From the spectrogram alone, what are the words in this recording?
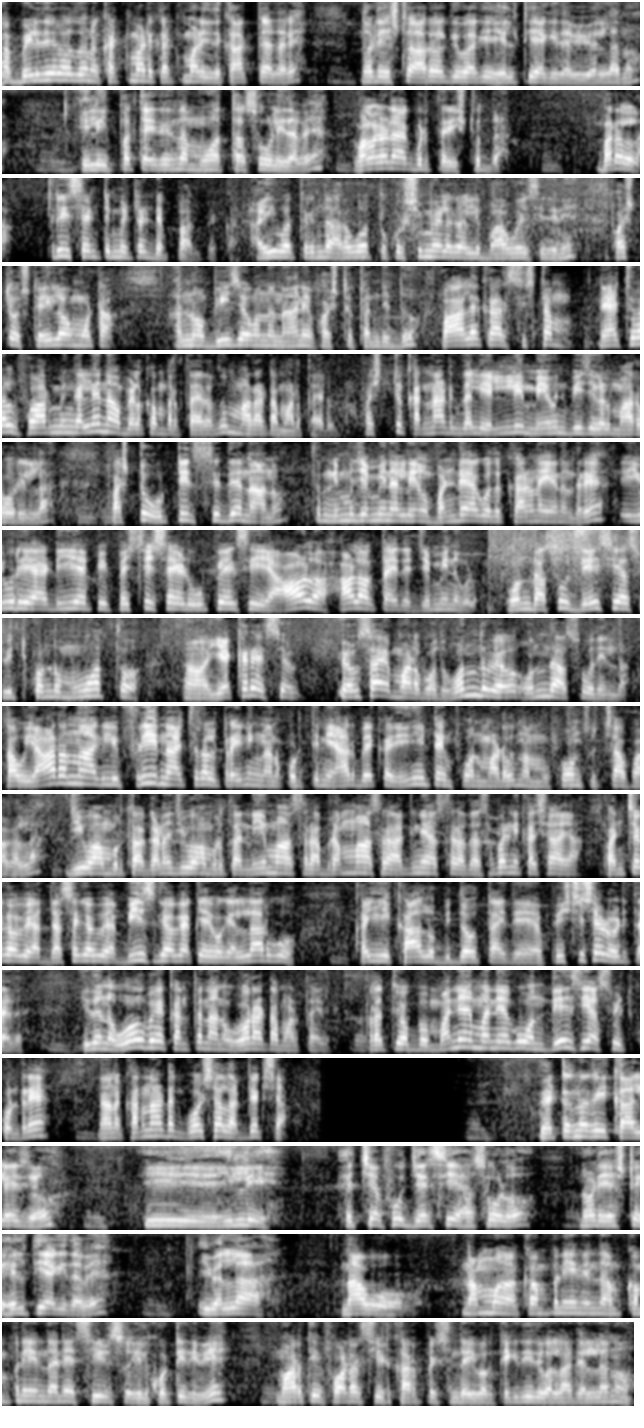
ಆ ಬೆಳೆದಿರೋದನ್ನು ಕಟ್ ಮಾಡಿ ಕಟ್ ಮಾಡಿ ಇದಕ್ಕೆ ಹಾಕ್ತಾ ಇದ್ದಾರೆ. ನೋಡಿ ಎಷ್ಟು ಆರೋಗ್ಯವಾಗಿ ಹೆಲ್ತಿ ಆಗಿದ್ದಾವೆ ಇವೆಲ್ಲನೂ. ಇಲ್ಲಿ ಇಪ್ಪತ್ತೈದರಿಂದ ಮೂವತ್ತು ಹಸುಗಳಿದ್ದಾವೆ ಒಳಗಡೆ ಆಗ್ಬಿಡ್ತಾರೆ ಇಷ್ಟುದ್ದ. ಬರಲ್ಲ. ತ್ರೀ ಸೆಂಟಿಮೀಟರ್ ಡೆಪ್ ಆಗಬೇಕು. ಐವತ್ತರಿಂದ ಅರವತ್ತು ಕೃಷಿ ಮೇಳಗಳಲ್ಲಿ ಭಾಗವಹಿಸಿದ್ದೀನಿ. ಫಸ್ಟು ಸ್ಟೈಲೋ ಮೋಟ ಅನ್ನೋ ಬೀಜವನ್ನು ನಾನೇ ಫಸ್ಟ್ ತಂದಿದ್ದು. ಪಾಲಕಾರ್ ಸಿಸ್ಟಮ್ ನ್ಯಾಚುರಲ್ ಫಾರ್ಮಿಂಗ್ ಅಲ್ಲೇ ನಾವು ಬೆಳ್ಕೊಂಡ್ ಬರ್ತಾ ಇರೋದು, ಮಾರಾಟ ಮಾಡ್ತಾ ಇರೋದು. ಫಸ್ಟ್ ಕರ್ನಾಟಕದಲ್ಲಿ ಎಲ್ಲಿ ಮೇವಿನ ಬೀಜಗಳು ಮಾರೋರಿಲ್ಲ. ಫಸ್ಟ್ ಹುಟ್ಟಿಸಿದ್ದೆ ನಾನು. ನಿಮ್ಮ ಜಮೀನಲ್ಲಿ ನೀವು ಬಂಡೆ ಆಗೋದಕ್ಕೆ ಕಾರಣ ಏನಂದ್ರೆ, urea D A P pesticide ಉಪಯೋಗಿಸಿ ಹಾಳು ಹಾಳಾಗ್ತಾ ಇದೆ ಜಮೀನುಗಳು. ಒಂದು ಹಸು ದೇಸಿ ಹಸು ಇಟ್ಕೊಂಡು ಮೂವತ್ತು ಎಕರೆ ವ್ಯವಸಾಯ ಮಾಡ್ಬೋದು. ಒಂದು ವ್ಯವ ಒಂದು ಹಸುವಿನಿಂದ. ತಾವು ಯಾರನ್ನಾಗಲಿ ಫ್ರೀ ನ್ಯಾಚುರಲ್ ಟ್ರೈನಿಂಗ್ ನಾನು ಕೊಡ್ತೀನಿ. ಯಾರು ಬೇಕಾದ್ರೆ ಎನಿ ಟೈಮ್ ಫೋನ್ ಮಾಡೋದು. ನಮ್ಮ ಫೋನ್ ಸ್ವಿಚ್ ಆಫ್ ಆಗಲ್ಲ. ಜೀವಾಮೃತ ಗಣಜೀವಾಮೃತ ನೀಮಾಸ್ತ್ರ ಬ್ರಹ್ಮಾಸ್ತ್ರ ಅಗ್ನಿಯಾಸ್ತ್ರ ದಸಪರ್ಣಿ ಕಷಾಯ ಪಂಚಗವ್ಯ ದಸಗವ್ಯ ಬೀಸ್ಗವ್ಯ ಇವಾಗ ಎಲ್ಲರಿಗೂ ಕೈ ಕಾಲು ಬಿದ್ದೋಗ್ತಾ ಇದೆ. ಪೆಸ್ಟಿಸೈಡ್ ಹೊಡಿತಾ ಇದೆ. ಇದನ್ನು ಹೋಗ್ಬೇಕಂತ ನಾನು ಹೋರಾಟ ಮಾಡ್ತಾ ಇದ್ದೀನಿ. ಪ್ರತಿಯೊಬ್ಬ ಮನೆ ಮನೆಗೂ ಒಂದು ದೇಸಿ ಹಸು ಇಟ್ಕೊಂಡ್ರೆ ನಾನು ಕರ್ನಾಟಕ ಗೋಶಾಲ ಅಧ್ಯಕ್ಷ. ವೆಟರ್ನರಿ ಕಾಲೇಜು ಈ ಇಲ್ಲಿ ಎಚ್ ಎಫ್ ಜೆರ್ಸಿ ಹಸುಗಳು ನೋಡಿ ಎಷ್ಟು ಹೆಲ್ತಿಯಾಗಿದ್ದಾವೆ ಇವೆಲ್ಲ ನಾವು ನಮ್ಮ ಕಂಪನಿಯಿಂದ ನಮ್ಮ ಕಂಪನಿಯಿಂದನೇ ಸೀಡ್ಸ್ ಇಲ್ಲಿ ಕೊಟ್ಟಿದ್ದೀವಿ ಮಾರುತಿ ಫಾಡರ್ ಸೀಡ್ ಕಾರ್ಪೊರೇಷನ್ದ ಇವಾಗ ತೆಗೆದಿದ್ದೀವಲ್ಲ ಅದೆಲ್ಲನೂ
